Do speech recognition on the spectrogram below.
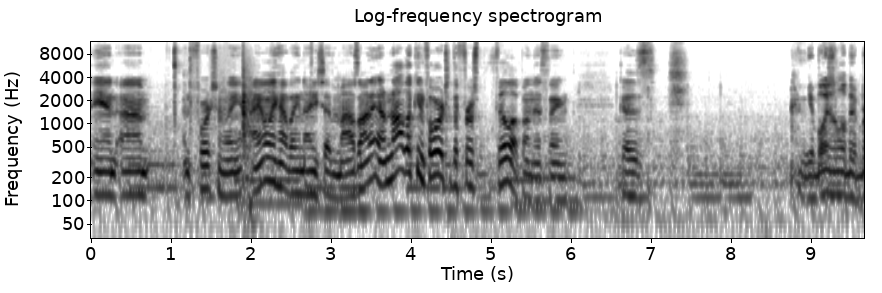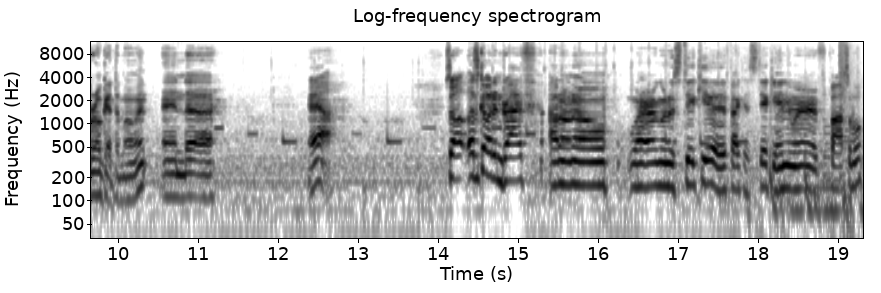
and um, unfortunately I only have like 97 miles on it and I'm not looking forward to the first fill up on this thing because your boy's a little bit broke at the moment and uh, yeah so let's go ahead and drive. I don't know where I'm gonna stick you, if I can stick anywhere if possible.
